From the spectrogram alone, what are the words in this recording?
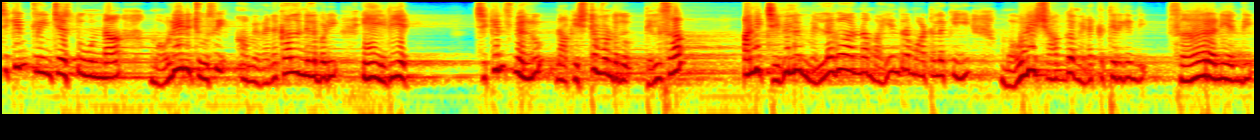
చికెన్ క్లీన్ చేస్తూ ఉన్న మౌలిని చూసి ఆమె వెనకాల నిలబడి ఏ ఇడియట్ చికెన్ స్మెల్ నాకు ఇష్టం ఉండదు తెలుసా? అని చెవిలో మెల్లగా అన్న మహేంద్ర మాటలకి మౌలి షాక్గా వెనక్కి తిరిగింది. సార్ అని అంది.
